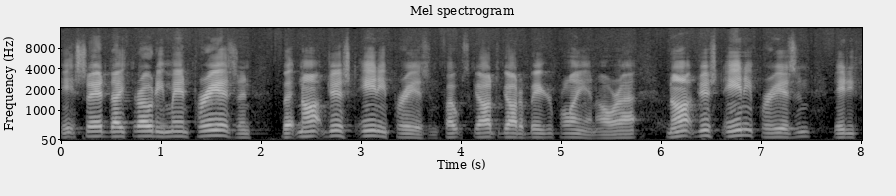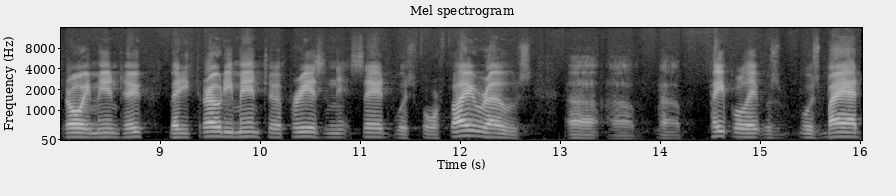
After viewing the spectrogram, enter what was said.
It said they throwed him in prison, but not just any prison. Folks, God's got a bigger plan, all right? Not just any prison did he throw him into, but he throwed him into a prison that said was for Pharaoh's uh, uh, uh, people it was, was bad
